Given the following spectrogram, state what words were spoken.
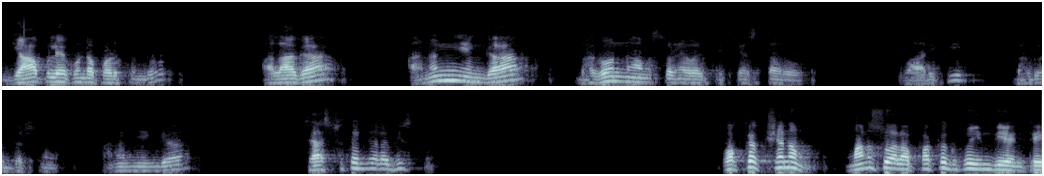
గ్యాప్ లేకుండా పడుతుందో అలాగా అనన్యంగా భగవన్నామస్మరణ ఎవరైతే చేస్తారో వారికి భగవద్ దర్శనం అనన్యంగా శాశ్వతంగా లభిస్తుంది. ఒక్క క్షణం మనసు అలా పక్కకు పోయింది అంటే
